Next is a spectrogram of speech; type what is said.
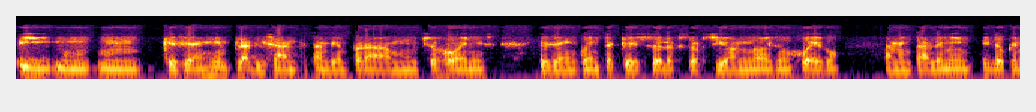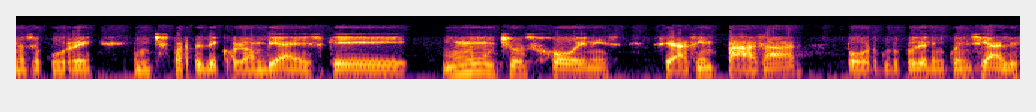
y que sea ejemplarizante también para muchos jóvenes que se den cuenta que esto de la extorsión no es un juego. Lamentablemente, lo que nos ocurre en muchas partes de Colombia es que muchos jóvenes se hacen pasar por grupos delincuenciales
